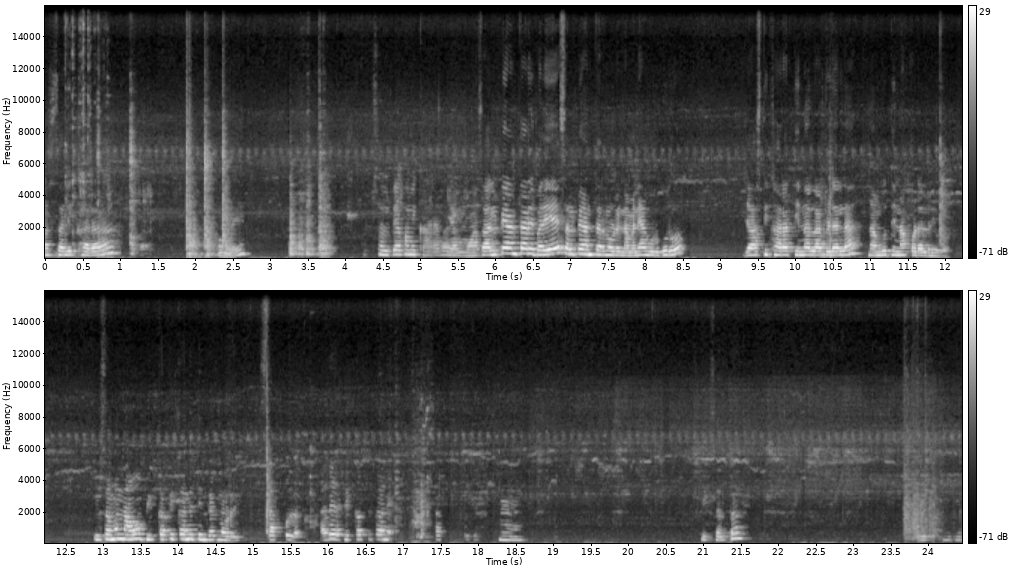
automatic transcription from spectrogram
ಮಸಾಲೆ ಖಾರ ಹಾಕೊಂಡ್ರಿ ಸ್ವಲ್ಪ ಕಮ್ಮಿ ಖಾರ ಯಮ್ಮ ಸ್ವಲ್ಪ ಅಂತಾರೆ ಬರೇ ಸ್ವಲ್ಪ ಅಂತಾರೆ ನೋಡ್ರಿ ನಮ್ಮ ಮನ್ಯಾಗ ಹುಡುಗರು. ಜಾಸ್ತಿ ಖಾರ ತಿನ್ನಲ್ಲ ಬಿಡಲ್ಲ ನಮಗೂ ತಿನ್ನಕ್ಕೆ ಕೊಡಲ್ರಿ ಇವು ಇವ್ ಸಂಬಂಧ ನಾವು ಪಿಕ್ಕ ಪಿಕ್ಕಾನೆ ತಿನ್ಬೇಕು ನೋಡ್ರಿ. ತಪ್ಪು ಅದೇ ಪಿಕ್ಕ ಪಿಕ್ಕಾನೆ. ಹ್ಞೂ ಸ್ವಲ್ಪ ರುಚಿಗೆ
